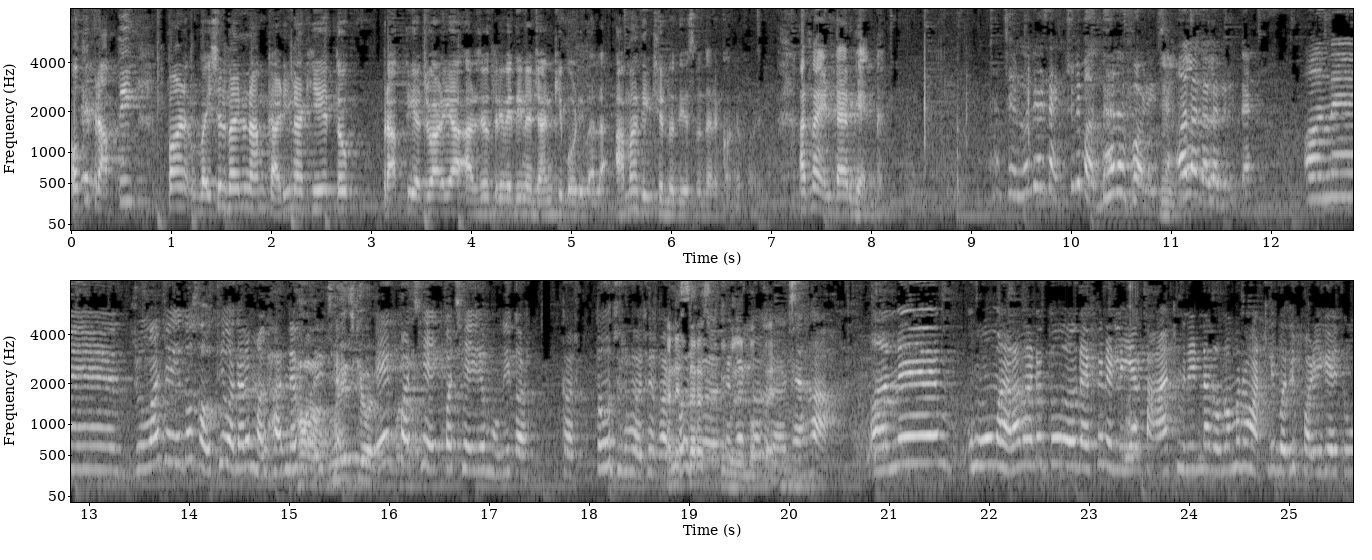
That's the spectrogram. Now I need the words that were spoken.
ઓકે પ્રાપ્તિ. પણ વૈશલભાઈનું નામ કાઢી નાખીએ તો પ્રાપ્તિ અજવાળિયા આરજવ ત્રિવેદી ને જાનકી બોડીવાલા. આમાંથી છેલ્લો દિવસ વધારે કોને ફળે? અથવા એન્ટાયર ગેંગ છેલ્લો દિવસ એકચ્યુઅલી બધાને ફળે છે અલગ અલગ રીતે. અને જોવા જઈએ તો સૌથી વધારે મલ્હારને ફળે છે. એક પછી એક પછી એ મૂવી કરતો કરતો જ રહ્યો છે કરતો જ રહ્યો છે હા. અને હું મારા માટે તો ડેફિનેટલી યાર પાંચ મિનિટના રોલમાં મને આટલી બધી ફળી ગઈ તો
